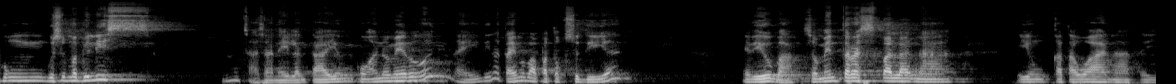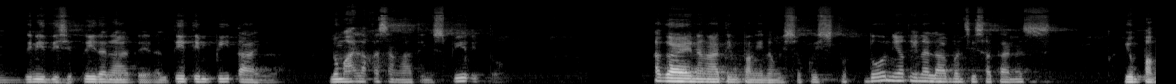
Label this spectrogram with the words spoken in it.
kung, gusto mabilis, hmm, sasanay lang tayong kung ano meron, ay hindi na tayo mapapatokso diyan. Hindi ba? So, mentras pala na yung katawan natin, yung dinidisiplina natin, nagtitimpi tayo, lumalakas ang ating spirito. Agaya ng ating Panginoong Iso Kristo. Doon niya kinalaban si Satanas. Yung pag,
